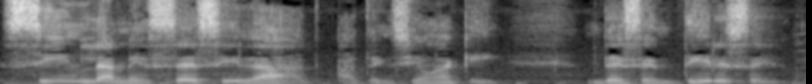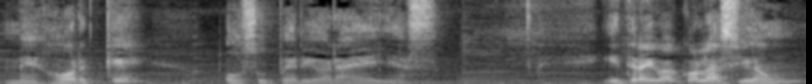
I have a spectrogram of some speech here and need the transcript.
sin la necesidad, atención aquí, de sentirse mejor que o superior a ellas. Y traigo a colación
